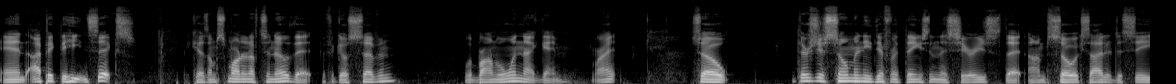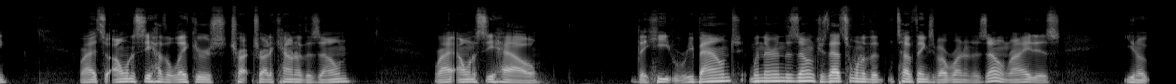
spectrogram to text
and I picked the Heat in six because I'm smart enough to know that if it goes seven, LeBron will win that game, right? So there's just so many different things in this series that I'm so excited to see, right? So I want to see how the Lakers try try to counter the zone, right? I want to see how the Heat rebound when they're in the zone because that's one of the tough things about running a zone, right? Is you know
